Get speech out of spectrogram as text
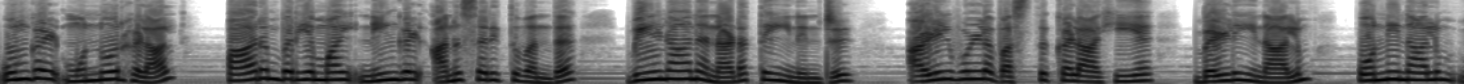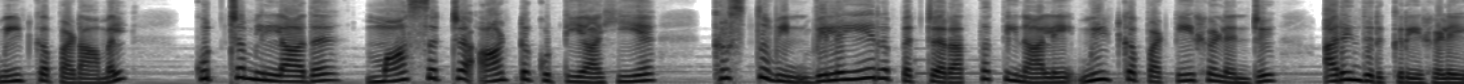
உங்கள் முன்னோர்களால் பாரம்பரியமாய் நீங்கள் அனுசரித்து வந்த வீணான நடத்தையினின்று அழிவுள்ள வஸ்துக்களாகிய வெள்ளியினாலும் பொன்னினாலும் மீட்கப்படாமல் குற்றமில்லாத மாசற்ற ஆட்டுக்குட்டியாகிய கிறிஸ்துவின் விலையேறப்பெற்ற இரத்தத்தினாலே மீட்கப்பட்டீர்கள் என்று அறிந்திருக்கிறீர்களே.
